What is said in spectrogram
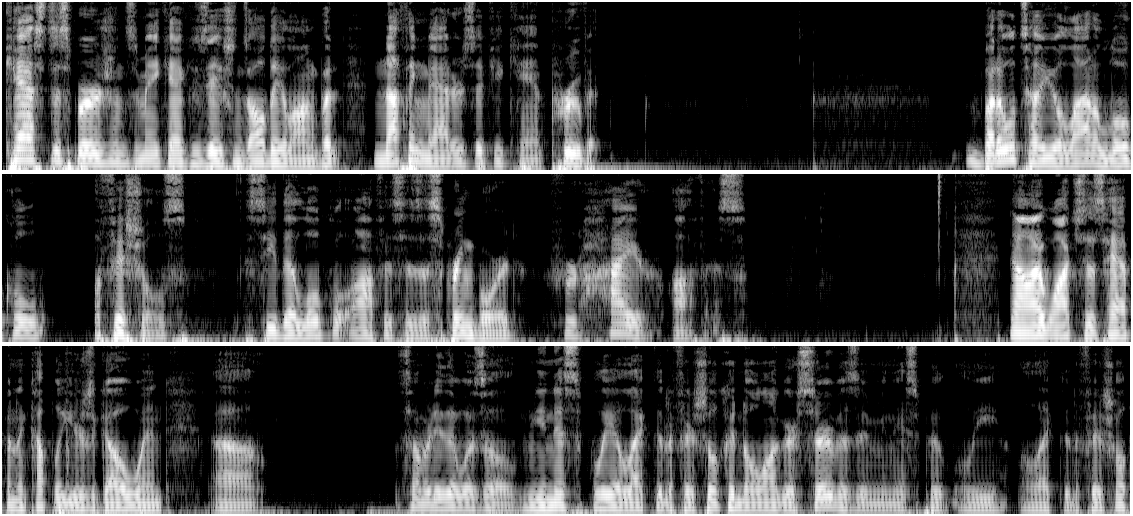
cast dispersions and make accusations all day long, but nothing matters if you can't prove it. But I will tell you a lot of local officials see the local office as a springboard for higher office. Now, I watched this happen a couple years ago when uh, somebody that was a municipally elected official could no longer serve as a municipally elected official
